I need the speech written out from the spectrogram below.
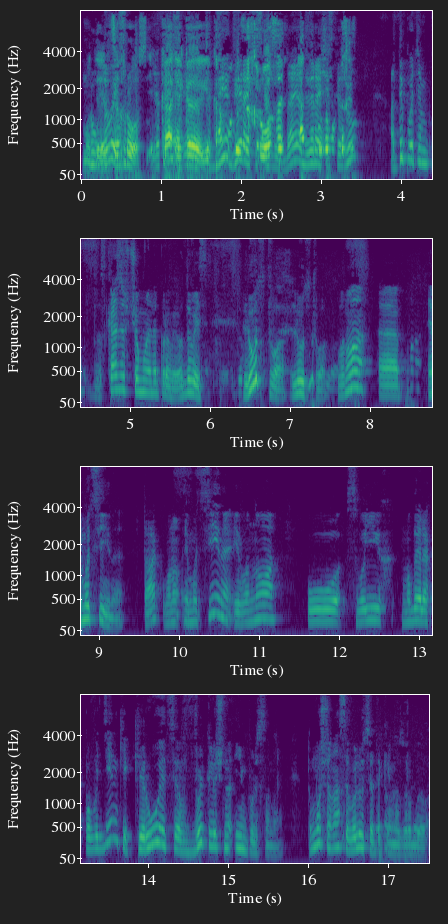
модель дивись, загроз. я Яка, тобі- яка, я- яка дві, модель дві речі скажу, да, я дві речі скажу, а ти потім скажеш, чому я не правий. Дивись, людство, людство, воно е, емоційне, так? Воно емоційне і воно у своїх моделях поведінки керується виключно імпульсами. Тому що нас еволюція такими зробила.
